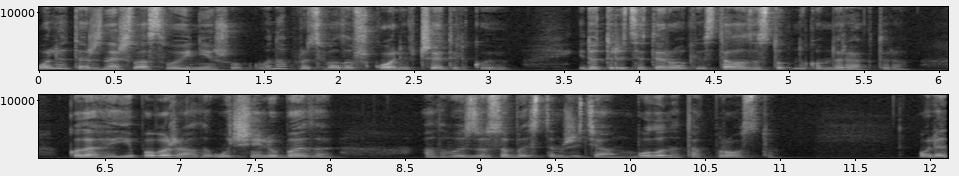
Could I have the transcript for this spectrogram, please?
Оля теж знайшла свою нішу. Вона працювала в школі вчителькою і до 30 років стала заступником директора. Колеги її поважали, учні любили, але ось з особистим життям було не так просто. Оля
